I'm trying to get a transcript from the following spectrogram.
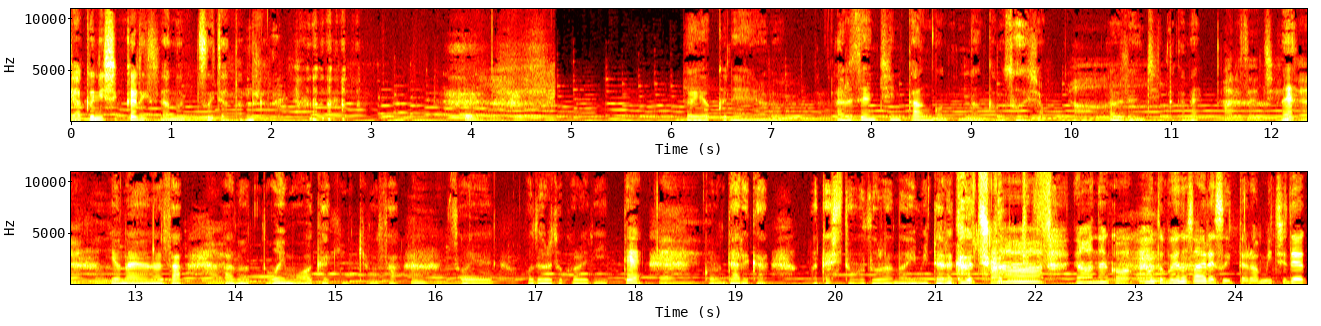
逆にしっかりあのついちゃったんだけどね。よくねあのアルゼンチン単語なんかもそうでしょアルゼンチンとかね。アルゼンチンね。うん。夜な夜なさはい。あの老いも若きもさ。うん。そういう踊るところに行ってええ。この誰か私と踊らないみたいな感じがあー。あーなんか本当ブエノスアイレス行ったら道で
